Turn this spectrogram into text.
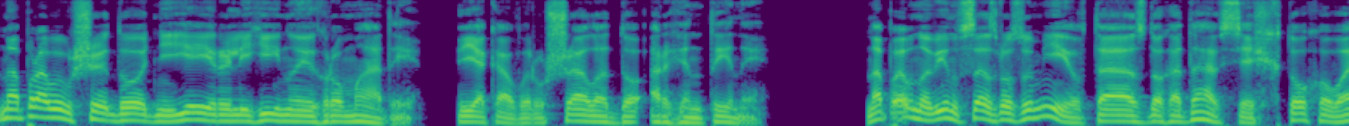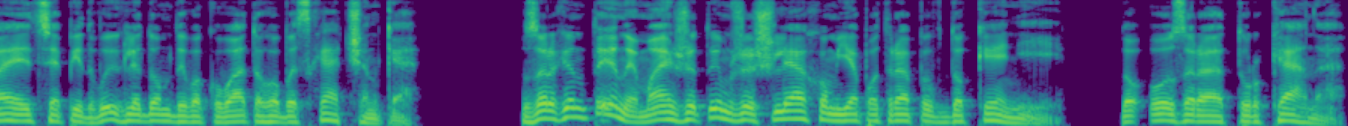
направивши до однієї релігійної громади, яка вирушала до Аргентини. Напевно, він все зрозумів та здогадався, хто ховається під виглядом дивакуватого безхатченка. З Аргентини майже тим же шляхом я потрапив до Кенії, до озера Туркана,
